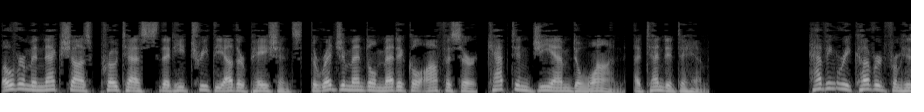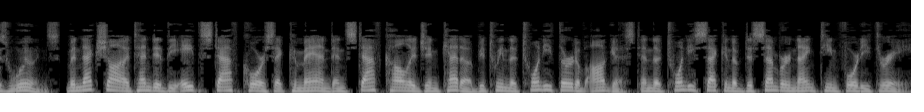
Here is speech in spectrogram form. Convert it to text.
Over Manekshaw's protests that he treat the other patients, the regimental medical officer, Captain G. M. Dewan, attended to him. Having recovered from his wounds, Manekshaw attended the 8th Staff Course at Command and Staff College in Quetta between 23 August and 22 December 1943.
